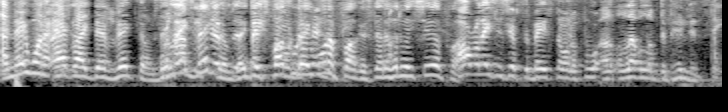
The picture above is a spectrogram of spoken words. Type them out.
And they want to act like they're victims. They're not victims. They just fuck who they want to fuck instead of who they should fuck. All relationships are based on a, for, a, a level of dependency.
